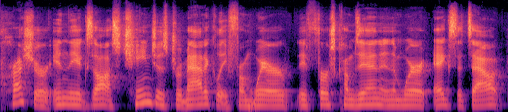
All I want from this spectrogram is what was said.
pressure in the exhaust changes dramatically from where it first comes in and then where it exits out.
